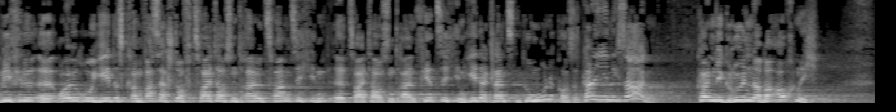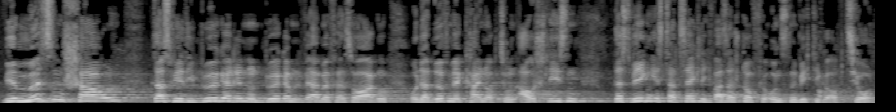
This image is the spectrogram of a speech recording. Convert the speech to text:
wie viel äh, Euro jedes Gramm Wasserstoff 2023 in, äh, 2043 in jeder kleinsten Kommune kostet. Kann ich Ihnen nicht sagen. Können die Grünen aber auch nicht. Wir müssen schauen, dass wir die Bürgerinnen und Bürger mit Wärme versorgen. Und da dürfen wir keine Option ausschließen. Deswegen ist tatsächlich Wasserstoff für uns eine wichtige Option.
